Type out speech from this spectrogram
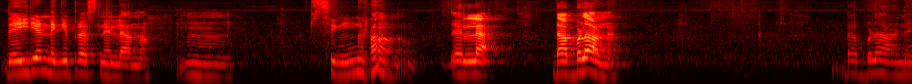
ധൈര്യം ഉണ്ടെങ്കിൽ പ്രശ്നമില്ല എന്നാ. സിംഗിളാണ്. അല്ല ഡബിളാണ്. ഡബിളാണ്.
